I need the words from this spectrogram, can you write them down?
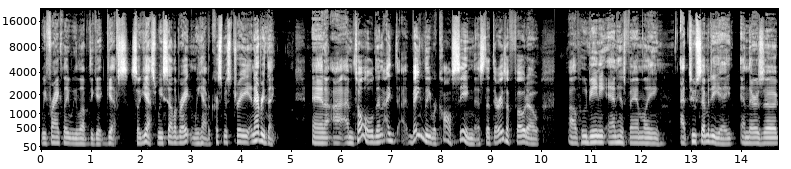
we frankly we love to get gifts. So yes, we celebrate and we have a Christmas tree and everything. And I, am told, and I, I vaguely recall seeing this, that there is a photo of Houdini and his family at 278, and there's a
